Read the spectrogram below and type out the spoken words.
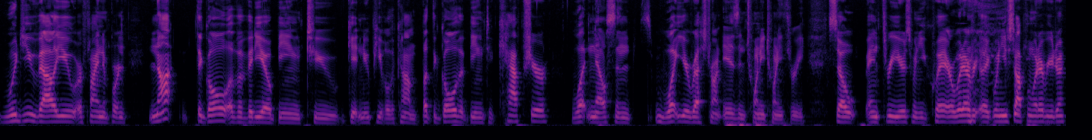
would you value or find important not the goal of a video being to get new people to come, but the goal of it being to capture what Nelson, what your restaurant is in 2023. So in three years when you quit or whatever, like when you stop and whatever you're doing,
